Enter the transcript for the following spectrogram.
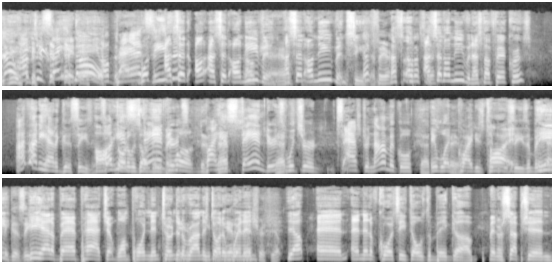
No, I'm just saying. No, a bad What- season. I said uh, I said uneven. Okay, I said uneven season. That's fair. That's, No, that's I said uneven. That's not fair, Chris. I thought he had a good season. Oh, I thought it was uneven. standards, Well, th- by his standards, which are astronomical, it wasn't fair. quite his typical All right. season, but he, had a good season. He had a bad patch at one point and then turned it did. around and He started He had a bad winning. stretch, yep. And and then of course he throws the big uh, interception,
